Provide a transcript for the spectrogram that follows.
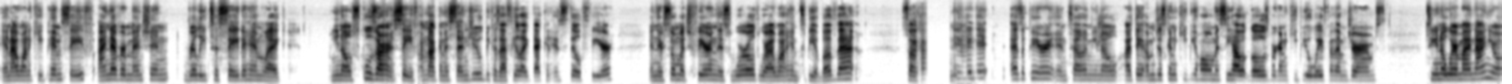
and I want to keep him safe. I never mention really to say to him, like, you know, schools aren't safe. I'm not going to send you because I feel like that could instill fear. And there's so much fear in this world where I want him to be above that. So I it as a parent and tell him, you know, I think I'm just going to keep you home and see how it goes. We're going to keep you away from them germs. To, you know, where my nine year old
